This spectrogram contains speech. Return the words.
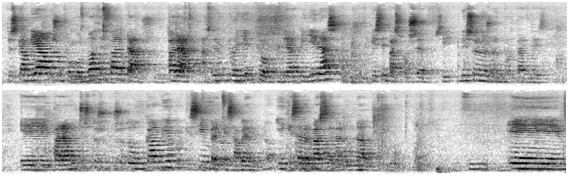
Entonces cambiábamos un poco, no hace falta para hacer un proyecto de arpilleras que sepas coser, ¿sí? Eso no es lo importante. Eh, para muchos esto supuso todo un cambio porque siempre hay que saber, ¿no? Y hay que saber más que el alumnado. Eh,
